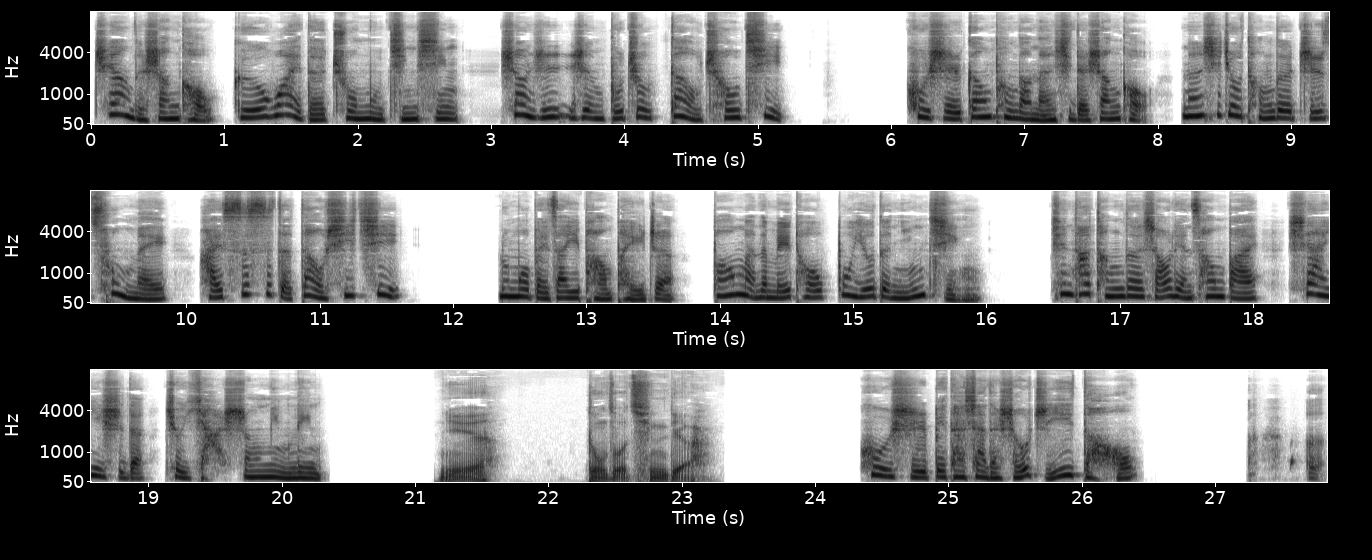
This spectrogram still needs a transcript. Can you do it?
这样的伤口格外的触目惊心，让人忍不住倒抽气。护士刚碰到南希的伤口，南希就疼得直蹙眉，还丝丝的倒吸气。陆漠北在一旁陪着，饱满的眉头不由得拧紧。见他疼得小脸苍白，下意识的就哑声命令：“你。”动作轻点儿。护士被他吓得手指一抖，呃，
